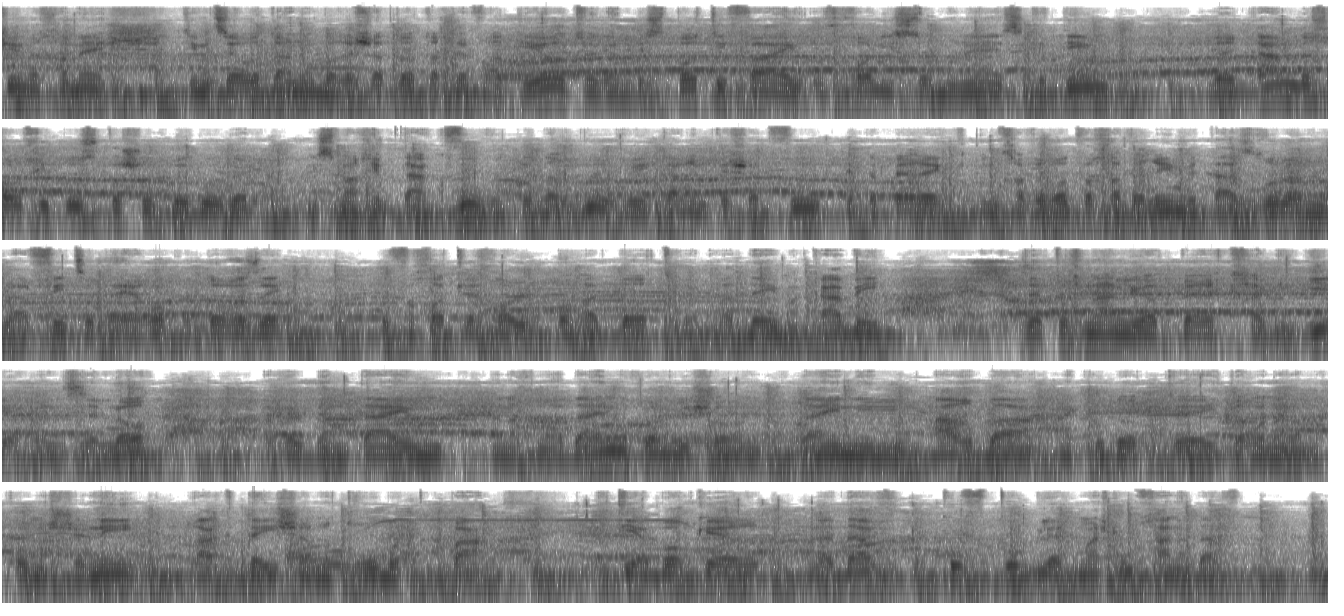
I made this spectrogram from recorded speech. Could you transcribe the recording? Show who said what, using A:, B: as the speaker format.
A: 95. תמצאו אותנו ברשתות החברתיות וגם בספוטיפיי ובכל יישומוני ההסכתים וגם בכל חיפוש פשוט בגוגל. נשמח אם תעקבו ותדרגו ובעיקר אם תשתפו את הפרק עם חברות וחברים ותעזרו לנו להפיץ את הירוק הטוב הזה לפחות לכל אוהדות ואוהדי מכבי. זה תוכנן להיות פרק חגיגי אבל זה לא, אבל בינתיים אנחנו עדיין מקום ראשון, עדיין עם ארבע נקודות אה, יתרון על המקום השני, רק תשע נותרו בקופה. איתי הבוקר נדב קוף קובלר, מה שלומך נדב?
